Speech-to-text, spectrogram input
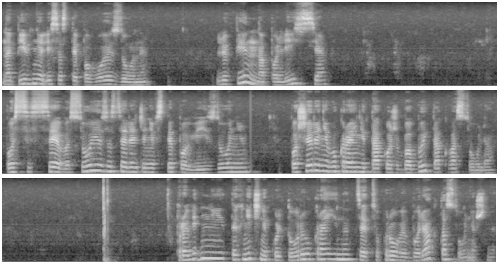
на півдні лісостепової зони, люпін на поліссі. Посеви сої зосереджені в степовій зоні. Поширені в Україні також баби та квасоля. Провідні технічні культури України це цукровий буряк та соняшник.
